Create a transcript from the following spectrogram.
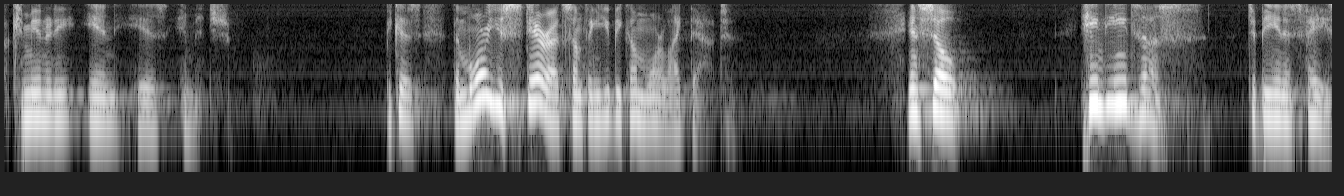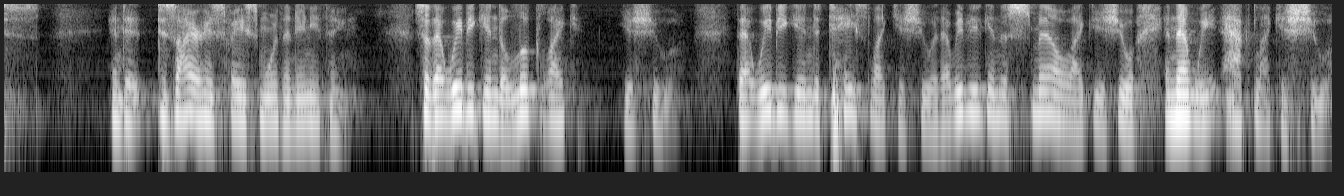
a community in His image. Because the more you stare at something, you become more like that. And so, He needs us to be in His face and to desire His face more than anything so that we begin to look like Yeshua that we begin to taste like Yeshua, that we begin to smell like Yeshua, and that we act like Yeshua.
